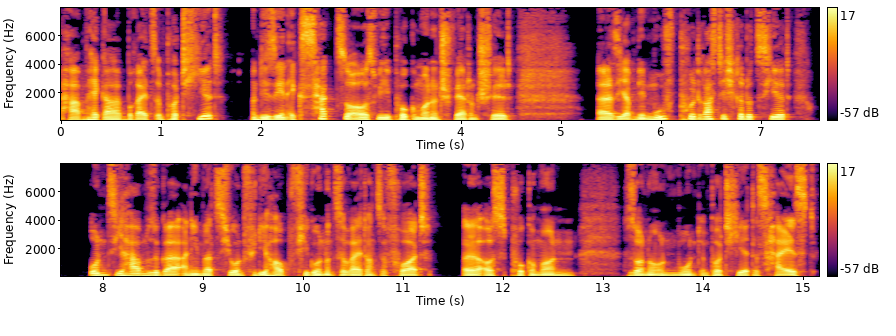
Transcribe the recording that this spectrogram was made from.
haben Hacker bereits importiert und die sehen exakt so aus wie die Pokémon in Schwert und Schild. Äh, sie haben den Move-Pool drastisch reduziert und sie haben sogar Animationen für die Hauptfiguren und so weiter und so fort äh, aus Pokémon Sonne und Mond importiert. Das heißt,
